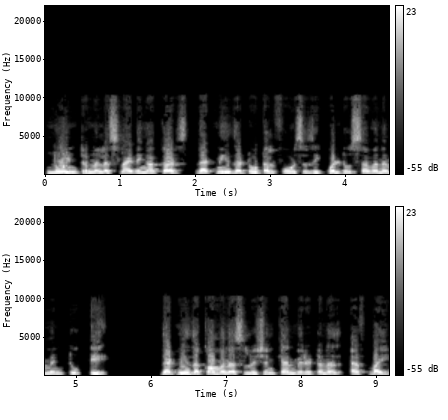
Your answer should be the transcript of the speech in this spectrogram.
no internal sliding occurs. That means the total force is equal to 7m into A. That means the common acceleration can be written as F by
